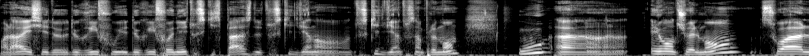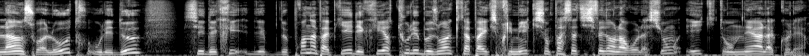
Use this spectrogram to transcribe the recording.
Voilà, essayer de, de, de griffonner tout ce qui se passe, de tout ce qui te vient, tout, ce qui te vient tout simplement. Ou euh, éventuellement, soit l'un, soit l'autre, ou les deux, c'est de prendre un papier et d'écrire tous les besoins que tu n'as pas exprimés, qui ne sont pas satisfaits dans la relation et qui t'ont mené à la colère.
